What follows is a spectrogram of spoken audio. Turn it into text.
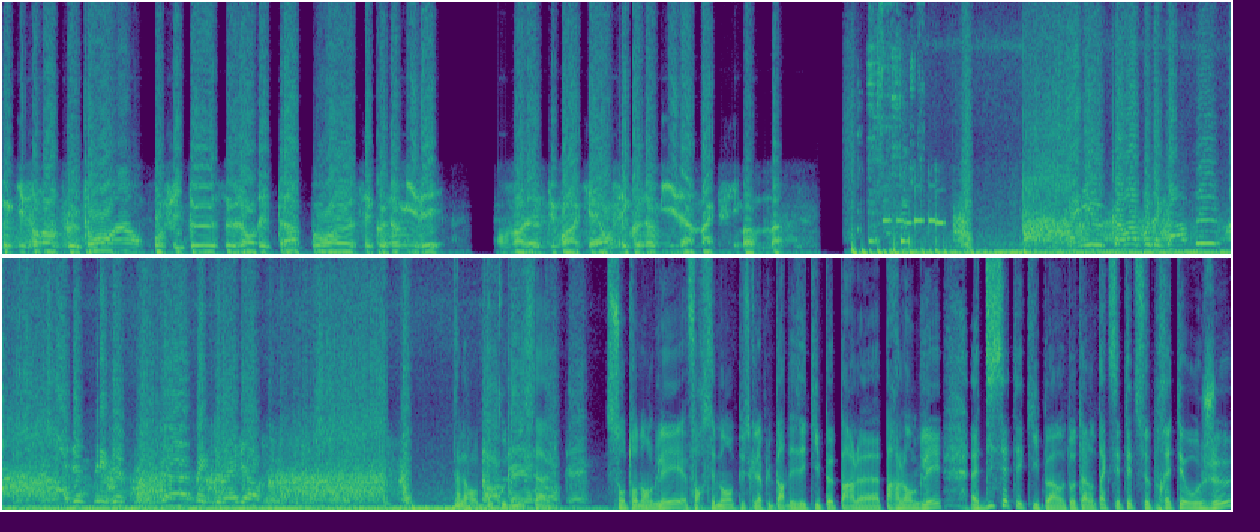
Ceux qui sont dans le peloton, hein, on profite de ce genre d'étape pour s'économiser. On enlève du braquet, on s'économise un maximum. Alors, beaucoup de messages sont en anglais, forcément, puisque la plupart des équipes parlent, parlent anglais. Euh, 17 équipes hein, au total ont accepté de se prêter au jeu.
